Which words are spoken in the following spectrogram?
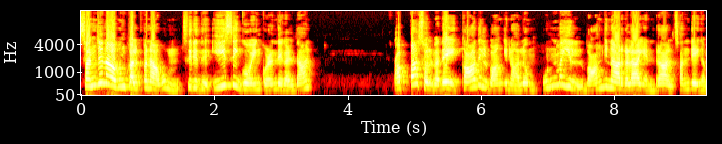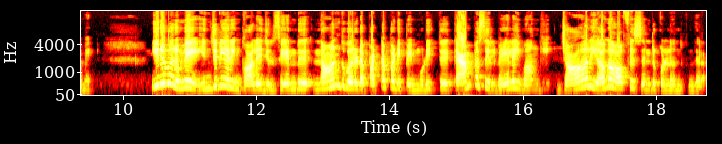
சஞ்சனாவும் கல்பனாவும் சிறிது ஈஸி கோயிங் குழந்தைகள்தான். அப்பா சொல்வதை காதில் வாங்கினாலும் உண்மையில் வாங்கினார்களா என்றால் சந்தேகமே. இருவருமே இன்ஜினியரிங் காலேஜில் சேர்ந்து நான்கு வருட பட்டப்படிப்பை முடித்து கேம்பஸில் வேலை வாங்கி ஜாலியாக ஆபீஸ் சென்று கொண்டிருந்தனர்.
